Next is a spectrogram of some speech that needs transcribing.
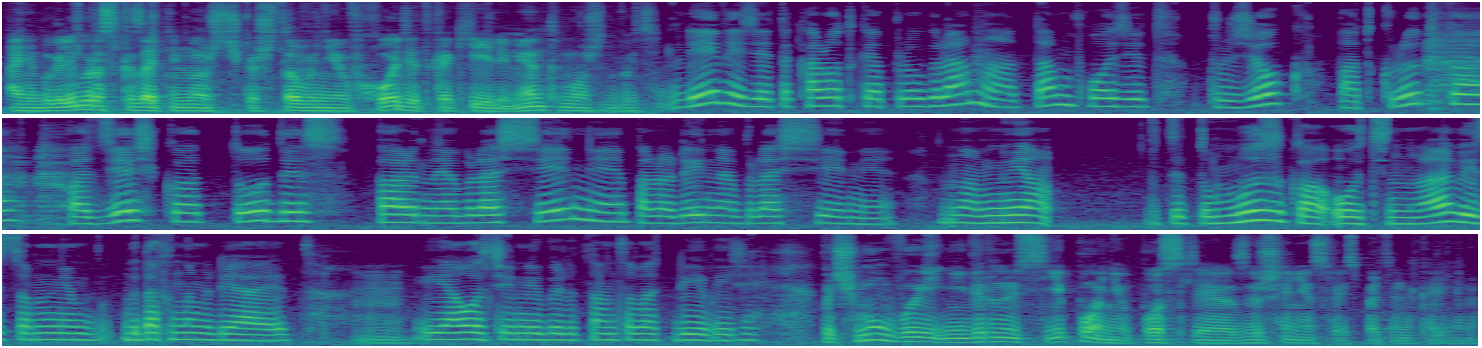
А не могли бы рассказать немножечко, что в нее входит, какие элементы, может быть? Лебедь – это короткая программа, там входит прыжок, подкрутка, поддержка, тодес, парное вращение, параллельное вращение. Но мне вот эта музыка очень нравится, мне вдохновляет. И Я очень люблю танцевать лебеди. Почему вы не вернулись в Японию после завершения своей спортивной карьеры?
